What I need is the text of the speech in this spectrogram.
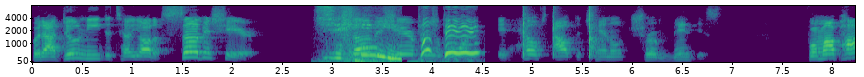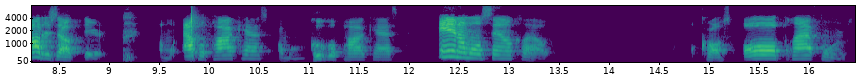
But I do need to tell y'all to sub and share. Sub and share for your boy. It helps out the channel tremendously. For my podders out there, I'm on Apple Podcasts, I'm on Google Podcasts, and I'm on SoundCloud. Across all platforms.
